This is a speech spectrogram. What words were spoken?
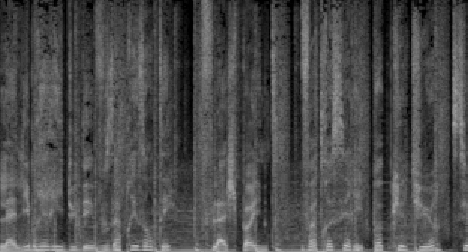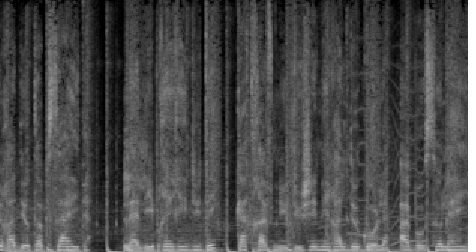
La librairie du dé vous a présenté Flashpoint, votre série pop culture sur Radio Topside. La librairie du dé, 4 avenue du Général de Gaulle à Beau Soleil.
